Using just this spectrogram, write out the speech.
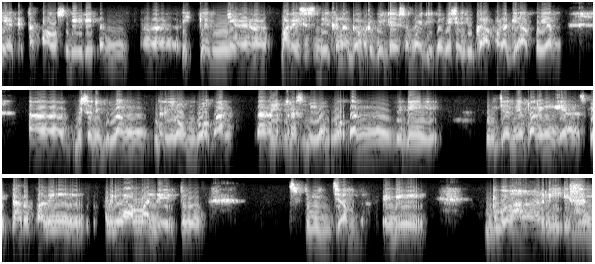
ya kita tahu sendiri kan eh, iklimnya Malaysia sendiri kan agak berbeda sama di Indonesia juga apalagi aku yang eh, bisa dibilang dari Lombok kan. Nah, Mm-mm. terus di Lombok kan jadi hujannya paling ya sekitar paling paling lama deh itu 10 jam. Ini dua hari dan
